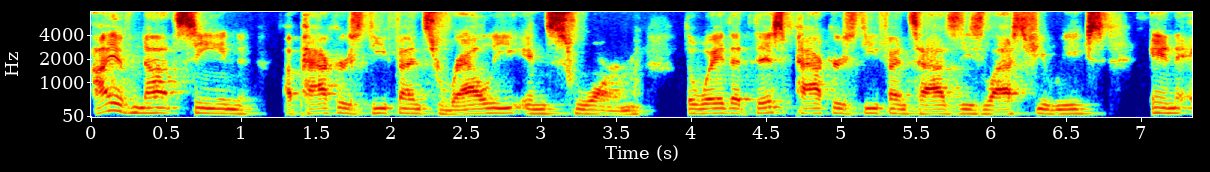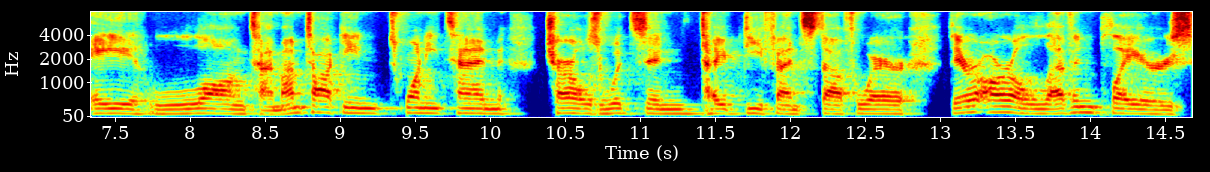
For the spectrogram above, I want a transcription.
I have not seen a Packers defense rally and swarm the way that this Packers defense has these last few weeks in a long time. I'm talking 2010 Charles Woodson type defense stuff where there are 11 players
